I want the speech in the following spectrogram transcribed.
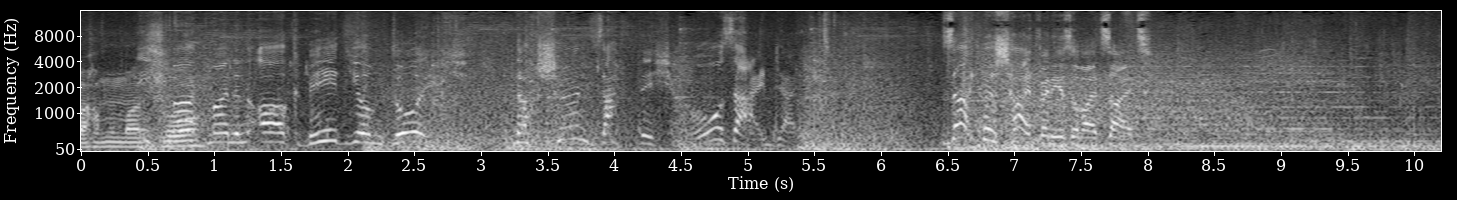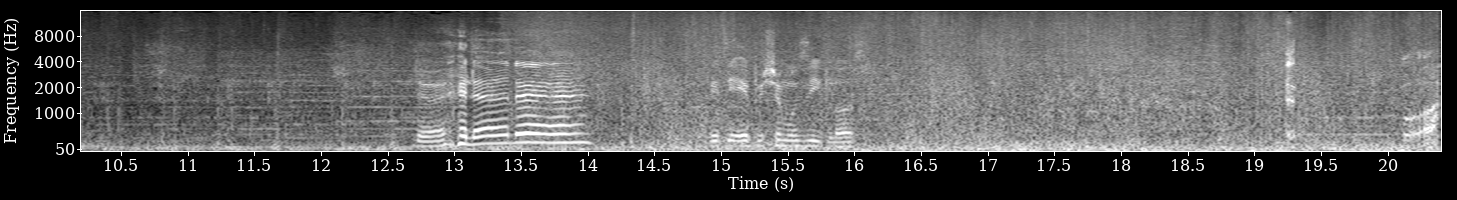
Machen wir mal Ich so. mag meinen Ork Medium durch. Noch schön saftig rosa in der Mitte. Sagt Bescheid, wenn ihr soweit seid. Dö, dö, dö. Geht die epische Musik los. Boah.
